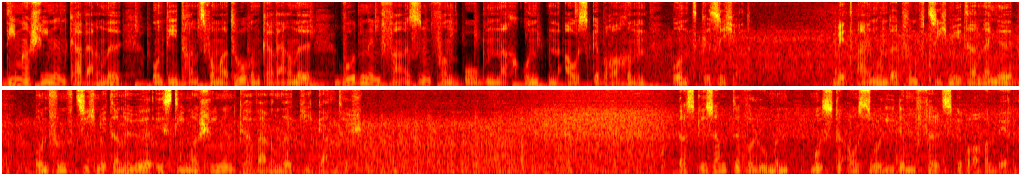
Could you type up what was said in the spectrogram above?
Die Maschinenkaverne und die Transformatorenkaverne wurden in Phasen von oben nach unten ausgebrochen und gesichert. Mit 150 Metern Länge und 50 Metern Höhe ist die Maschinenkaverne gigantisch. Das gesamte Volumen musste aus solidem Fels gebrochen werden.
